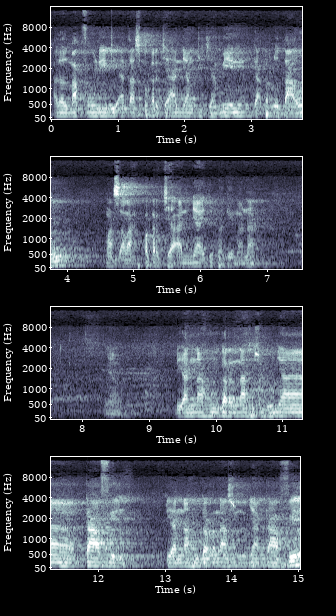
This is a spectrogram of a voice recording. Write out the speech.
Alal makfuli di atas pekerjaan yang dijamin gak perlu tahu masalah pekerjaannya itu bagaimana. Ya. liannahu karena sesungguhnya kafil liannahu karena sesungguhnya kafil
